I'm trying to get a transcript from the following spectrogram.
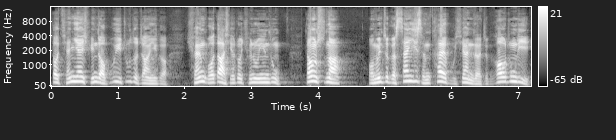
到田间寻找不育株的这样一个全国大协作群众运动，当时呢。我们这个山西省太谷县的这个高中的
